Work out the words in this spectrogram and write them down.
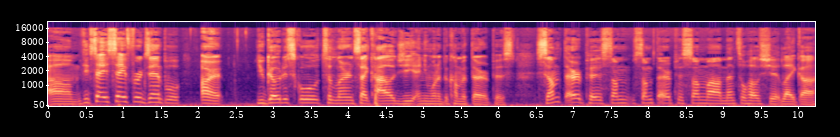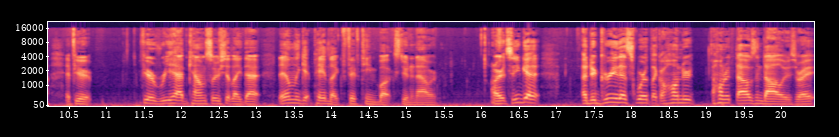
um, if you say, say, for example, all right, you go to school to learn psychology and you want to become a therapist. Some therapists, some some therapists, some uh, mental health shit. Like uh, if you're if you're a rehab counselor, shit like that, they only get paid like 15 bucks, dude, an hour. All right, so you get a degree that's worth like a hundred hundred thousand dollars, right?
